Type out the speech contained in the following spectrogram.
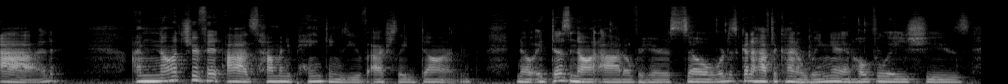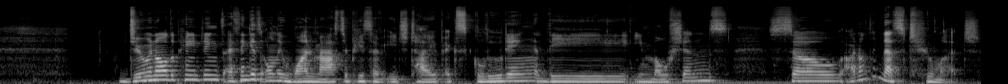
add, I'm not sure if it adds how many paintings you've actually done. No, it does not add over here. So we're just to have to kind of wing it and hopefully she's doing all the paintings. I think it's only one masterpiece of each type, excluding the emotions. So I don't think that's too much.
